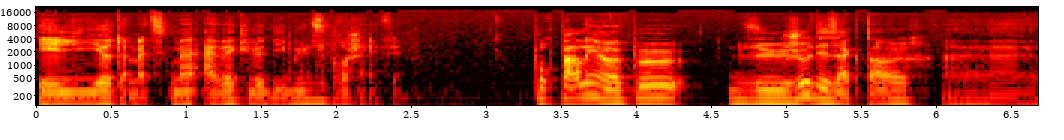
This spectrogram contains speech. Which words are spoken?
est liée automatiquement avec le début du prochain film. Pour parler un peu du jeu des acteurs, euh,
